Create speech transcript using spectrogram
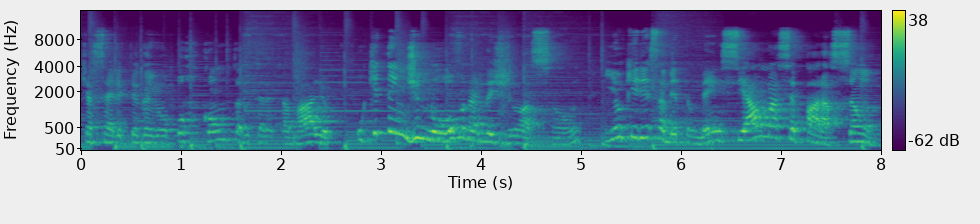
que a CLT ganhou por conta do teletrabalho, o que tem de novo na legislação? E eu queria saber também se há uma separação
